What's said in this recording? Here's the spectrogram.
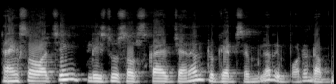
Thanks for watching. Please do subscribe channel to get similar important updates.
